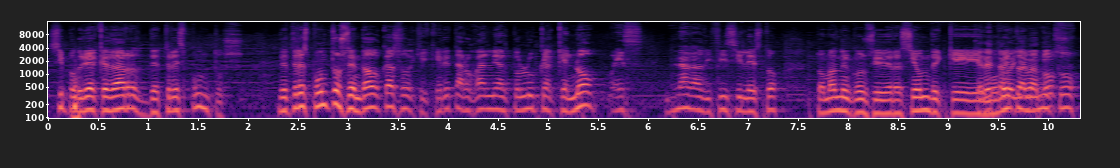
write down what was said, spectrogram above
Sí, podría quedar de tres puntos. De tres puntos en dado caso de que Querétaro gane al Toluca, que no es nada difícil esto, tomando en consideración de que el momento anímico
